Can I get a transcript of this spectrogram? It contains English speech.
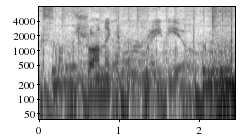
mix on Tronic Radio.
